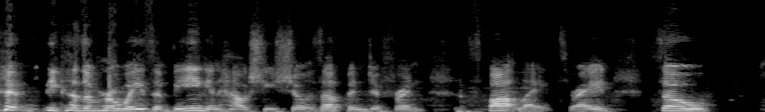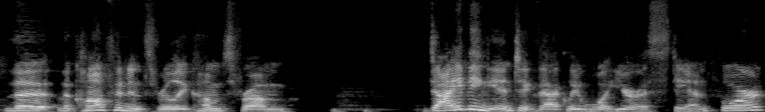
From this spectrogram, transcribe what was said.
because of her ways of being and how she shows up in different spotlights, right? So the the confidence really comes from diving into exactly what you're a stand for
